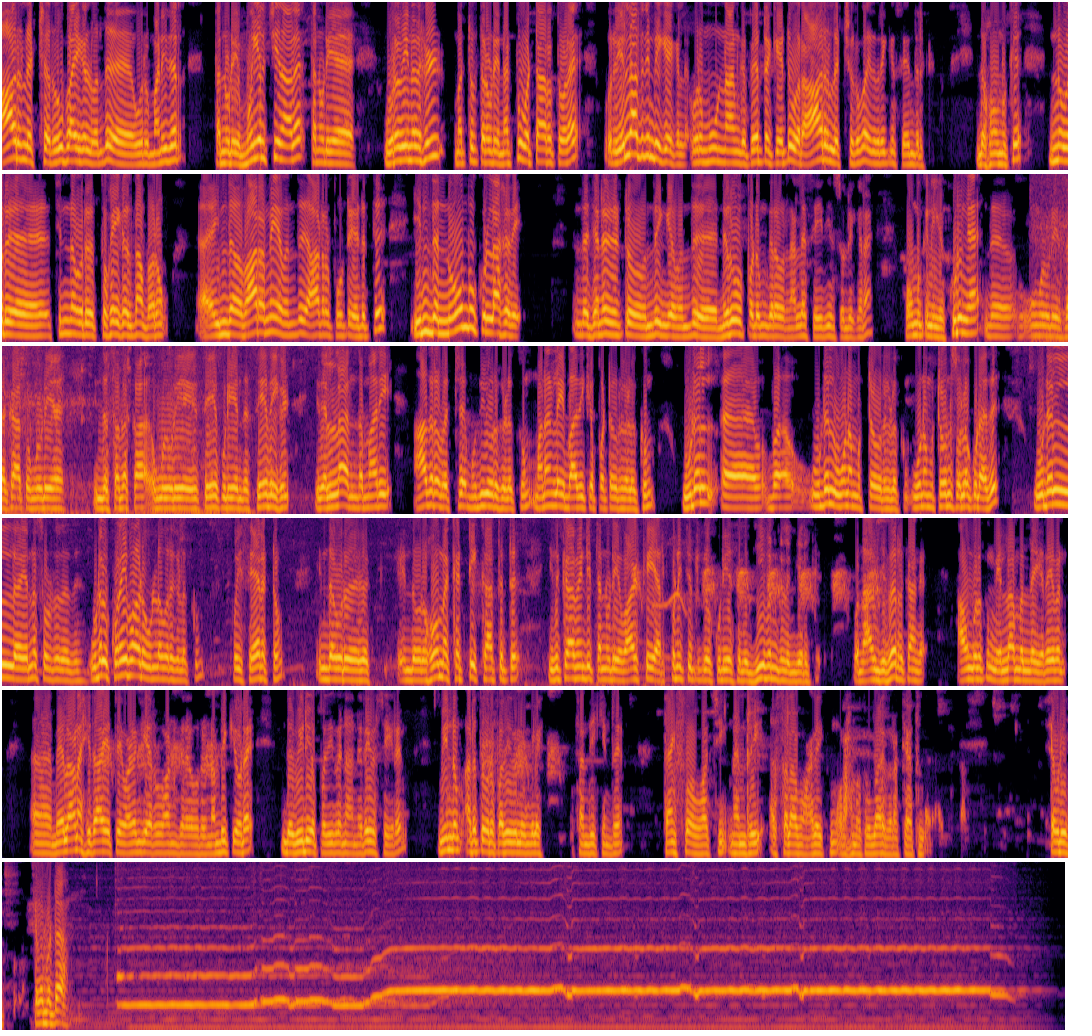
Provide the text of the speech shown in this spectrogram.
ஆறு லட்சம் ரூபாய்கள் வந்து ஒரு மனிதர் தன்னுடைய முயற்சியினால தன்னுடைய உறவினர்கள் மற்றும் தன்னுடைய நட்பு வட்டாரத்தோட ஒரு எல்லாத்துலயும் போய் கேட்கல. ஒரு மூணு நான்கு பேர்கிட்ட கேட்டு ஒரு ஆறு லட்சம் ரூபாய் இது வரைக்கும் சேர்ந்துருக்கு. இந்த ஹோமுக்கு இன்னும் ஒரு சின்ன ஒரு தொகைகள் தான் வரும். இந்த வாரமே வந்து ஆர்டர் போட்டு எடுத்து இந்த நோம்புக்குள்ளாகவே இந்த ஜெனரேட்டர் வந்து இங்கே வந்து நிறுவப்படும்ங்கிற ஒரு நல்ல செய்தியும் சொல்லிக்கிறேன். ஹோமுக்கு நீங்கள் கொடுங்க. இந்த உங்களுடைய ஜகாத் உங்களுடைய இந்த சதக்கா உங்களுடைய செய்யக்கூடிய இந்த சேவைகள் இதெல்லாம் இந்த மாதிரி ஆதரவற்ற முதியோர்களுக்கும் மனநிலை பாதிக்கப்பட்டவர்களுக்கும் உடல் வ- உடல் ஊனமுற்றவர்களுக்கும் ஊனமுற்றவர்னு சொல்லக்கூடாது உடல் என்ன சொல்கிறது அது? உடல் குறைபாடு உள்ளவர்களுக்கும் போய் சேரட்டும். இந்த ஒரு இந்த ஒரு ஹோமை கட்டி காத்துட்டு இதுக்காக வேண்டி தன்னுடைய வாழ்க்கையை அர்ப்பணிச்சுட்டு இருக்கக்கூடிய சில ஜீவன்கள் இங்கே இருக்குது ஒரு நாலஞ்சு பேர் இருக்காங்க. அவங்களுக்கும் எல்லாம் வல்ல இறைவன் அஹ், மேலான ஹிதாயத்தை வழங்கி அருள்வான்கிற ஒரு நம்பிக்கையோட இந்த வீடியோ பதிவை நான் நிறைவு செய்கிறேன். மீண்டும் அடுத்த ஒரு பதிவில் உங்களை சந்திக்கின்றேன். தேங்க்ஸ் ஃபார் வாட்சிங் நன்றி. அஸ்லாம் அலைக்கும் வரஹ்மத்துல்லாஹி வரகாத்து எப்படி கிளம்பட்டா?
